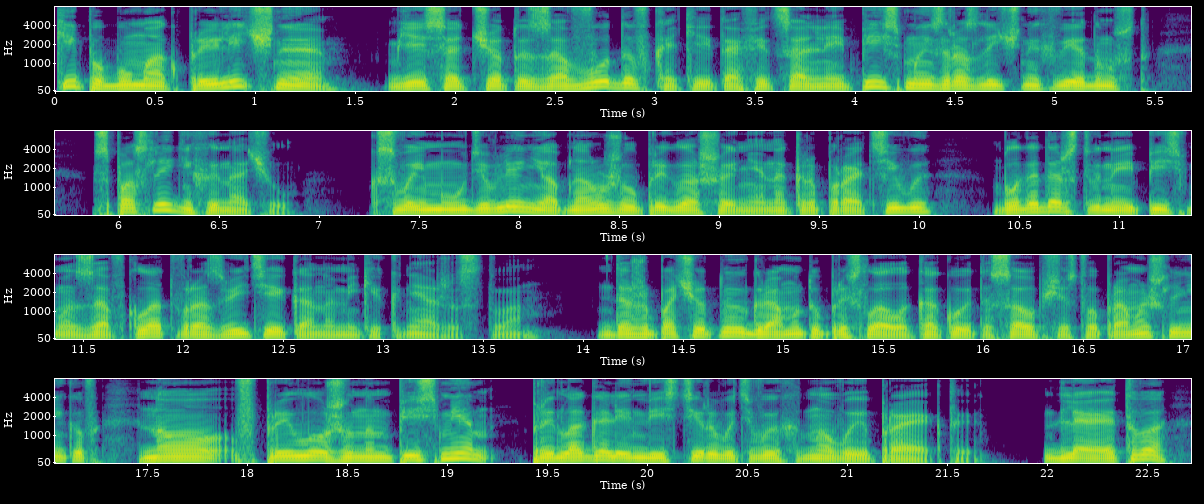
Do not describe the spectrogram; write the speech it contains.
Кипа бумаг приличная, есть отчеты заводов, какие-то официальные письма из различных ведомств. С последних и начал. К своему удивлению обнаружил приглашение на корпоративы, благодарственные письма за вклад в развитие экономики княжества. Даже почетную грамоту прислало какое-то сообщество промышленников, но в приложенном письме предлагали инвестировать в их новые проекты. Для этого –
